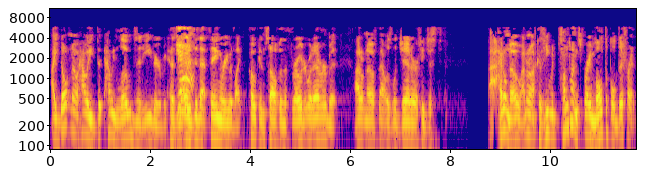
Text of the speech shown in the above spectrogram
I don't know how he d- how he loads it either because he always did that thing where he would like poke himself in the throat or whatever. But I don't know if that was legit or if he just I, I don't know I don't know because he would sometimes spray multiple different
